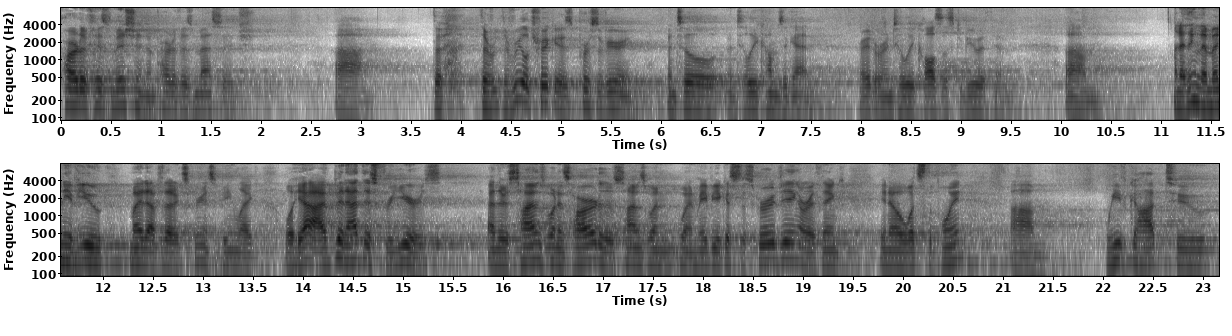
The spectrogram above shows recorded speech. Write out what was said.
part of his mission and part of his message. Um, the, the, the real trick is persevering until, until he comes again, right? Or until he calls us to be with him. Um, and I think that many of you might have that experience of being like, well, yeah, I've been at this for years. And there's times when it's hard, or there's times when, when maybe it gets discouraging, or I think, you know, what's the point? Um, we've got to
